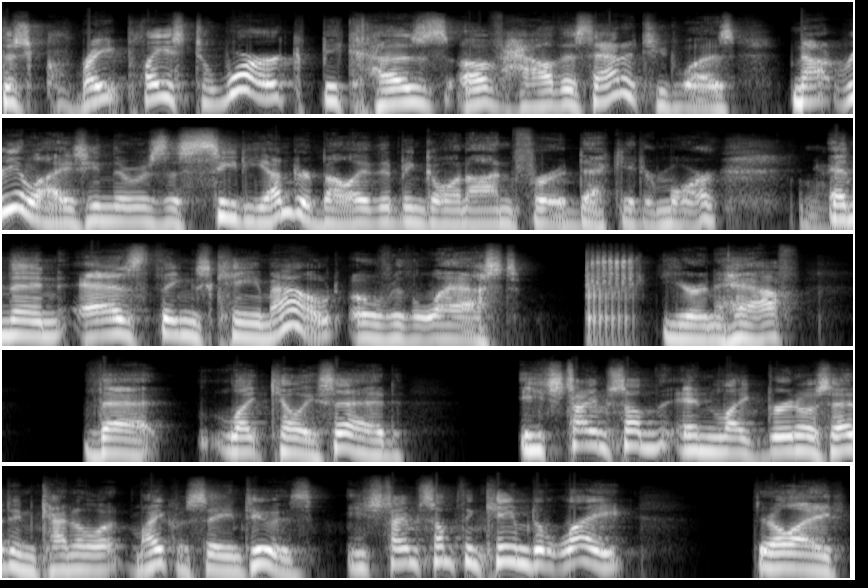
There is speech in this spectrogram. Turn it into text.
this great place to work because of how this attitude was, not realizing there was a seedy underbelly that had been going on for a decade or more. And then as things came out over the last year and a half, that, like Kelly said, each time something, and like Bruno said, and kind of what Mike was saying too, is each time something came to light, they're like,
